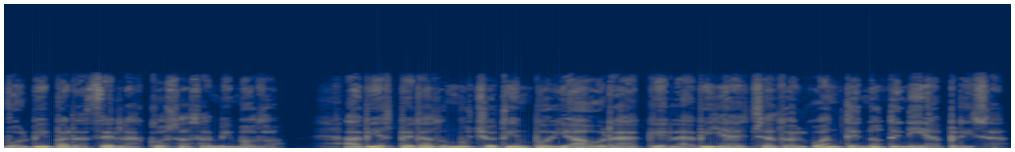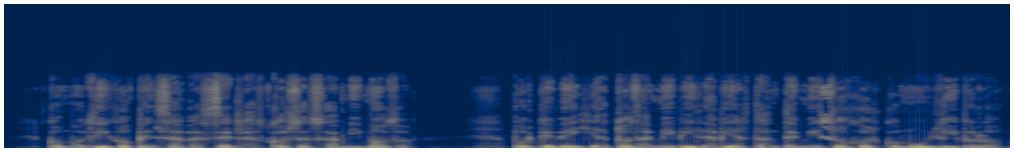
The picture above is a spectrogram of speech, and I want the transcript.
Volví para hacer las cosas a mi modo. Había esperado mucho tiempo y ahora que le había echado el guante no tenía prisa. Como digo, pensaba hacer las cosas a mi modo, porque veía toda mi vida abierta ante mis ojos como un libro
